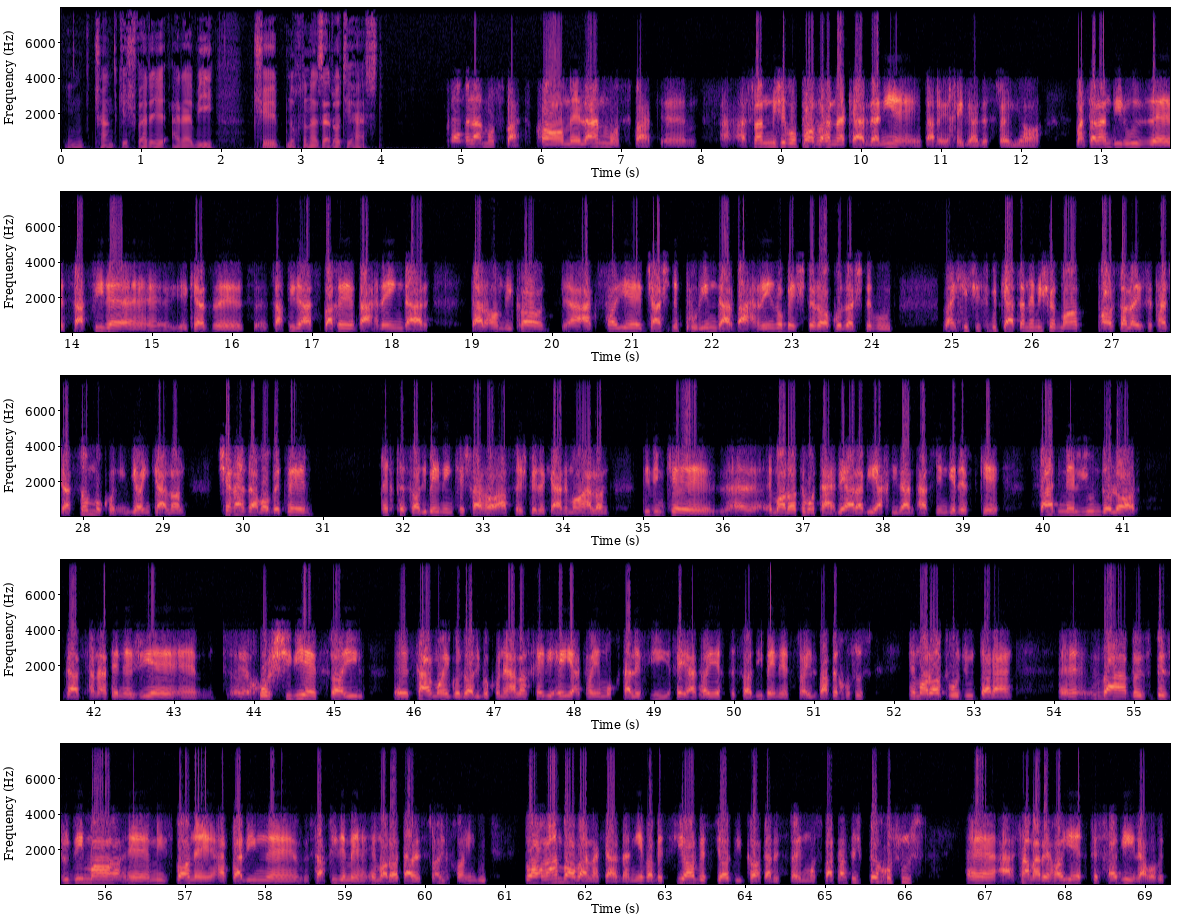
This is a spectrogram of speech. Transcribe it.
این چند کشور عربی چه نقطه نظراتی هست؟ کاملا مثبت کاملا مثبت. اصلا میشه گفت باور نکردنیه برای خیلی از اسرائیلی ها مثلا دیروز سفیر یکی از سفیر اسبق بحرین در در آمریکا عکس های جشن پوریم در بحرین رو به اشتراک گذاشته بود و یه چیزی بود که اصلا نمی‌شد ما پارسال رئیس تجسم بکنیم یا اینکه الان چقدر روابط اقتصادی بین این کشورها افزایش پیدا کرده. ما الان دیدیم که امارات متحده عربی اخیرا تصمیم گرفت که 100 میلیون دلار در صنعت انرژی خورشیدی اسرائیل سرمایه گذاری بکنه. الان خیلی هیئت های مختلفی هیئت های اقتصادی بین اسرائیل و به خصوص امارات وجود دارند و به زودی ما میزبان اولین سفیر امارات در اسرائیل خواهیم بود. واقعا باور نکردنیه و بسیار بسیار دیدگاه در اسرائیل مثبت هستش به خصوص ثمره های اقتصادی روابط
